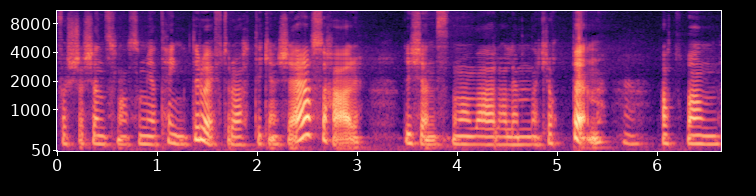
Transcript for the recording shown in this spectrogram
första känslan som jag tänkte då efteråt att det kanske är så här det känns när man väl har lämnat kroppen. Mm. Att man,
